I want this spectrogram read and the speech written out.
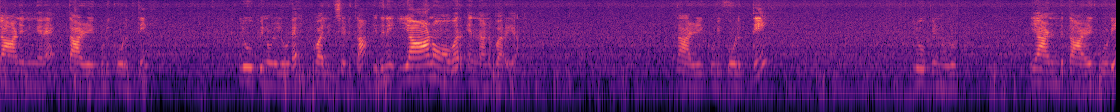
യാണിനിങ്ങനെ താഴെ കൂടി കൊളുത്തി ലൂപ്പിനുള്ളിലൂടെ വലിച്ചെടുക്കാം. ഇതിന് യാൺ ഓവർ എന്നാണ് പറയുക താഴെ കൂടി കൊളുത്തി ലൂപ്പിനുള്ളൂ യാണിന്റെ താഴെ കൂടി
